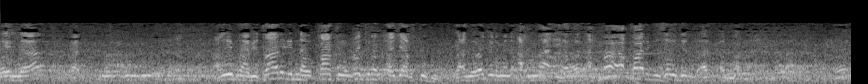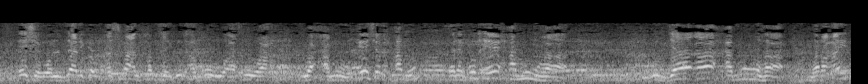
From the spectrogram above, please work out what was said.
وإلا علي بن أبي طالب إنه قاتل رجلا أجرته. يعني رجل من أحمائها. والأحماء أقارب زوج المرأة. إيش ولذلك الأسماء الخمسة يقول أبوه وأخوه وحموه. إيش الحمو؟ فنقول إيه حموها؟ يقول جاء حموها. ورأيت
